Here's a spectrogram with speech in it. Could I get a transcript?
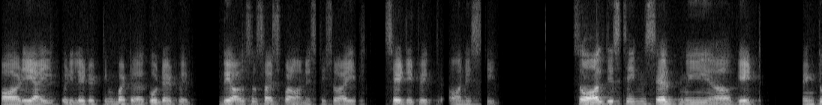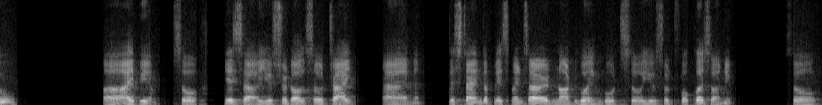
or AI related thing, but uh, good at web. They also search for honesty. So, I said it with honesty. So, all these things helped me uh, get into uh, IBM. So, yes, uh, you should also try and this time the placements are not going good so you should focus on it so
